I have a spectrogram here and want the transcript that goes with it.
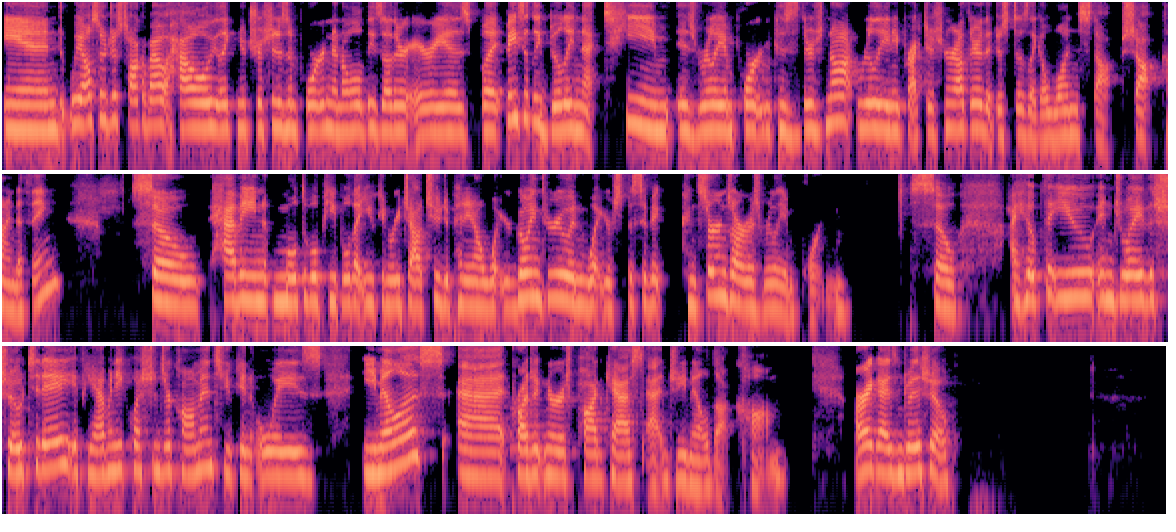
and we also just talk about how like nutrition is important and all of these other areas but basically building that team is really important because there's not really any practitioner out there that just does like a one stop shop kind of thing so having multiple people that you can reach out to depending on what you're going through and what your specific concerns are is really important so I hope that you enjoy the show today. If you have any questions or comments, you can always email us at projectnourishpodcast at gmail.com. All right, guys, enjoy the show.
